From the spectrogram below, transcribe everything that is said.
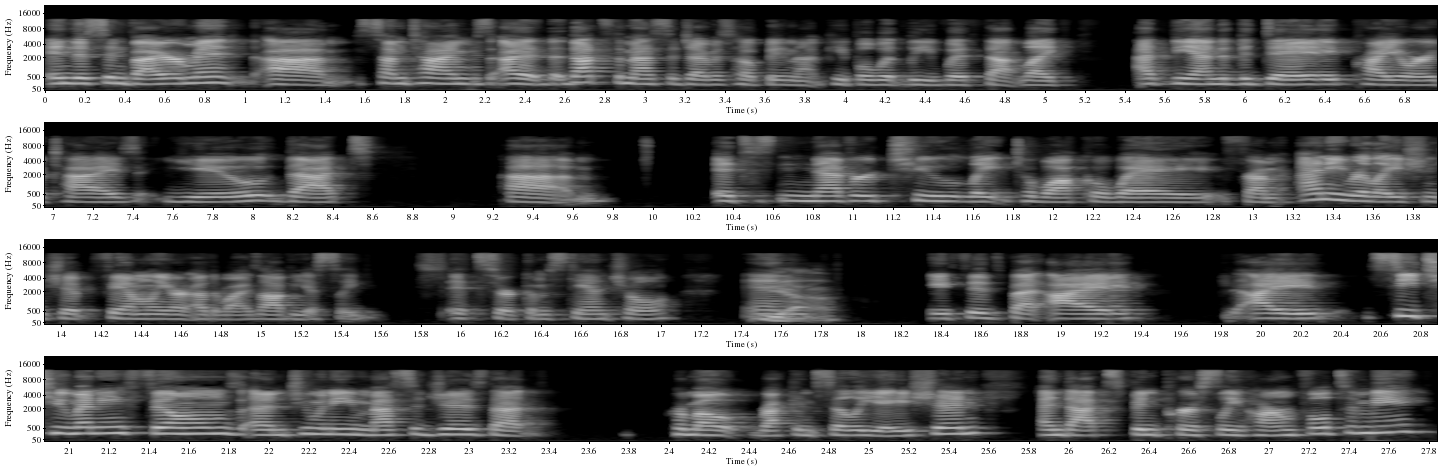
in this environment um, sometimes I, that's the message i was hoping that people would leave with that like at the end of the day prioritize you that um, it's never too late to walk away from any relationship family or otherwise. Obviously it's, it's circumstantial in yeah. cases but i i see too many films and too many messages that promote reconciliation and that's been personally harmful to me.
